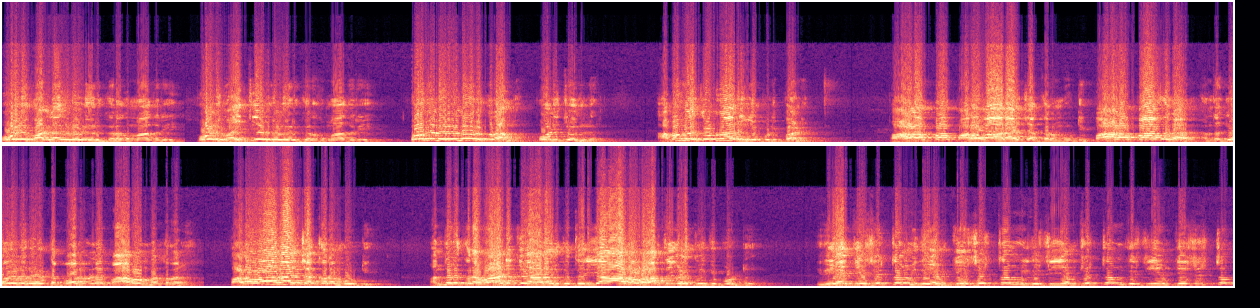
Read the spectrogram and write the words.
போலி வள்ளல்கள் இருக்கிறது மாதிரி போலி வைத்தியர்கள் இருக்கிறது மாதிரி ஜோதிடர்களும் இருக்கிறாங்க போலி ஜோதிடர் அவங்கள சொல்றாரு இங்க புலிப்பாணி. பாலப்பா பலவாராய் சக்கரம் பூட்டி பாலப்பாங்கிறார். அந்த ஜோதிடர்கிட்ட போறவனே பாவம் பண்றவன். பலவாராய் சக்கரம் பூட்டி. வந்திருக்கிற வாடிக்கையாளருக்கு தெரியாத வார்த்தைகளை தூக்கி போட்டு இது ஏகே சிஸ்டம் இது எம்கே சிஸ்டம் இது சிஎம் சிஸ்டம் இது சிஎம்கே சிஸ்டம்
